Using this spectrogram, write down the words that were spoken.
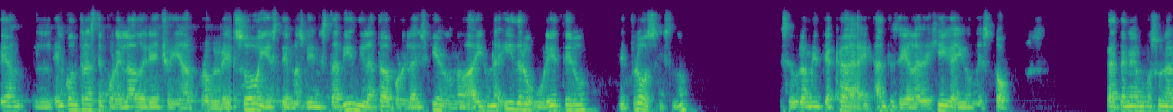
Vean, el, contraste por el lado derecho ya progresó y este más bien está bien dilatado por el lado izquierdo, ¿no? Hay una hidrourétero nefrosis, ¿no? Seguramente acá, eh, antes de llegar a la vejiga, hay un stop. Acá tenemos una,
